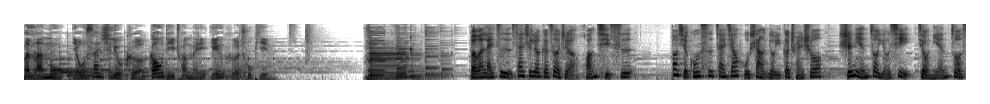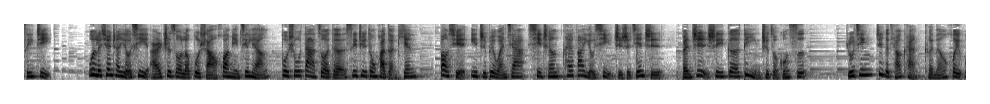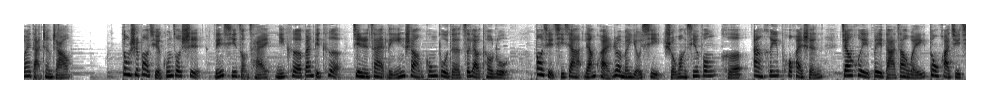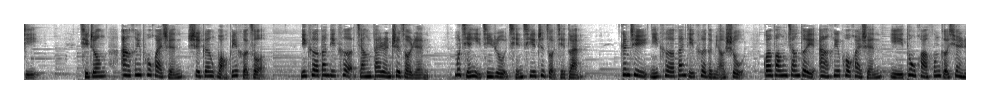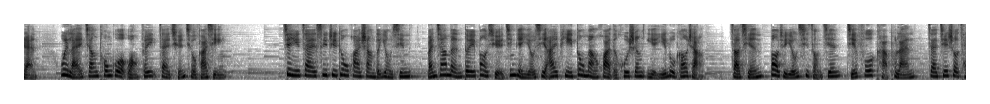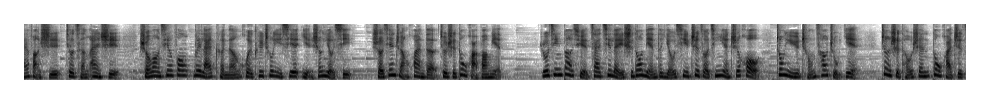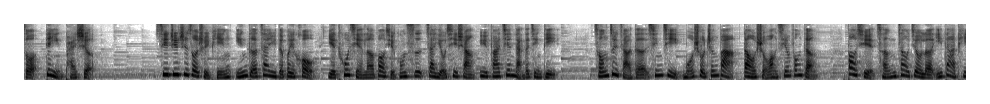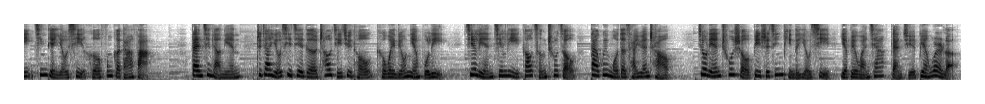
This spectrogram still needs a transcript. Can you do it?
本栏目由三十六氪高低传媒联合出品。本文来自三十六氪作者黄启思。暴雪公司在江湖上有一个传说：十年做游戏，九年做 CG。为了宣传游戏而制作了不少画面精良、不输大作的 CG 动画短片。暴雪一直被玩家戏称开发游戏只是兼职，本质是一个电影制作公司。如今这个调侃可能会歪打正着。动视暴雪工作室联席总裁尼克·班迪克近日在领英上公布的资料透露，暴雪旗下两款热门游戏《守望先锋》和《暗黑破坏神》将会被打造为动画剧集。其中，《暗黑破坏神》是跟网飞合作，尼克·班迪克将担任制作人，目前已进入前期制作阶段。根据尼克·班迪克的描述，官方将对《暗黑破坏神》以动画风格渲染。未来将通过网飞在全球发行。鉴于在 CG 动画上的用心，玩家们对暴雪经典游戏 IP 动漫化的呼声也一路高涨。早前，暴雪游戏总监杰夫·卡普兰在接受采访时就曾暗示，《守望先锋》未来可能会推出一些衍生游戏，首先转换的就是动画方面。如今，暴雪在积累十多年的游戏制作经验之后，终于重操主业，正式投身动画制作、电影拍摄。CG 制作水平赢得赞誉的背后，也凸显了暴雪公司在游戏上愈发艰难的境地。从最早的《星际魔兽争霸》到《守望先锋》等，暴雪曾造就了一大批经典游戏和风格打法。但近两年，这家游戏界的超级巨头可谓流年不利，接连经历高层出走、大规模的裁员潮，就连出手必是精品的游戏，也被玩家感觉变味儿了。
